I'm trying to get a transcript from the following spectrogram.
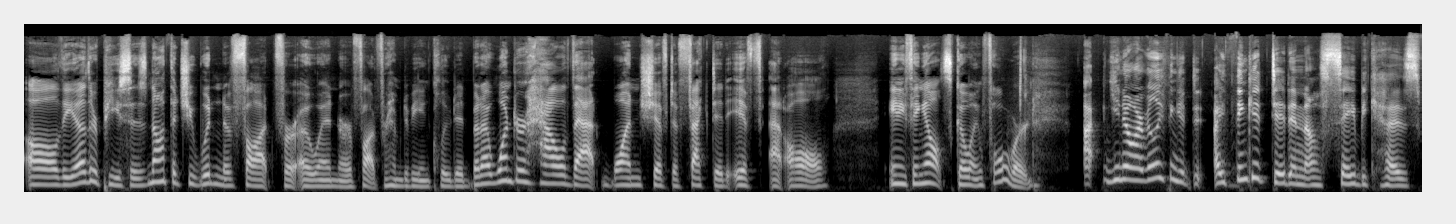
all the other pieces. Not that you wouldn't have fought for Owen or fought for him to be included, but I wonder how that one shift affected, if at all, anything else going forward. I, you know, I really think it. Did, I think it did, and I'll say because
